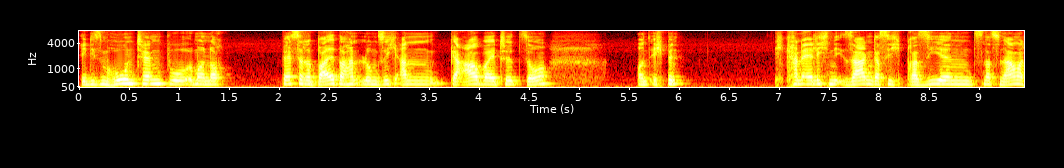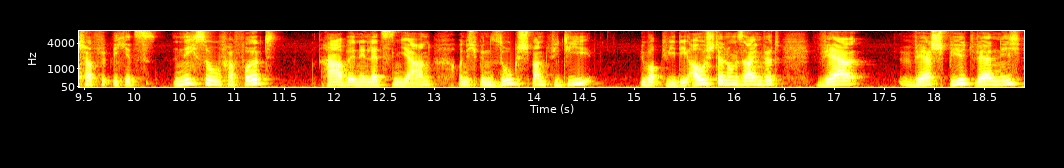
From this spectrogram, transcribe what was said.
in diesem hohen Tempo immer noch bessere Ballbehandlung sich angearbeitet, so. Und ich bin, ich kann ehrlich sagen, dass ich Brasiliens Nationalmannschaft wirklich jetzt nicht so verfolgt habe in den letzten Jahren. Und ich bin so gespannt, wie die überhaupt, wie die Ausstellung sein wird, wer, wer spielt, wer nicht,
